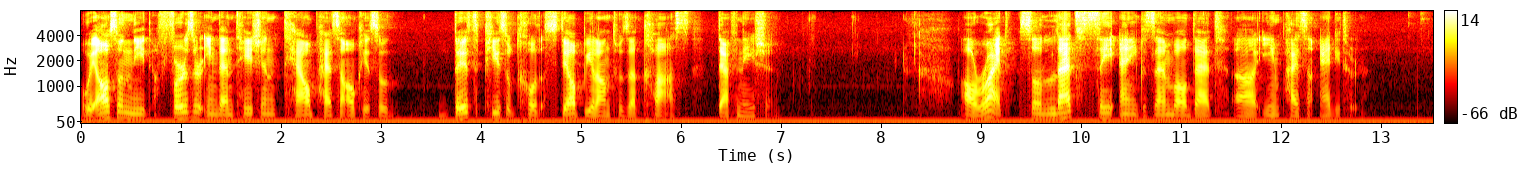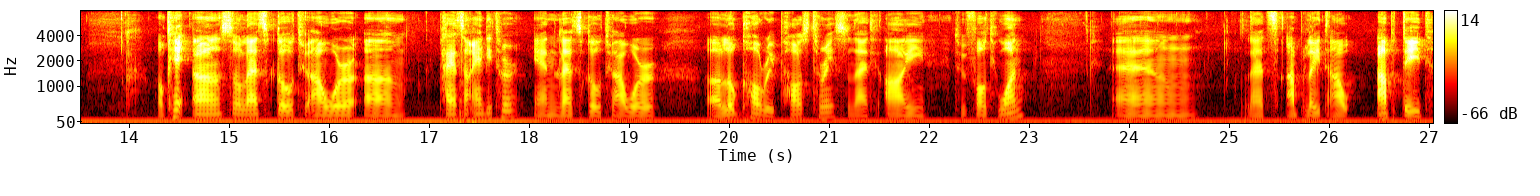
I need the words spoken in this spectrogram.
We also need further indentation tell Python okay so this piece of code still belong to the class definition. All right so let's see an example that uh, in Python editor Okay, uh, so let's go to our um, Python editor and let's go to our uh, local repository. So that i241, and let's update our update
